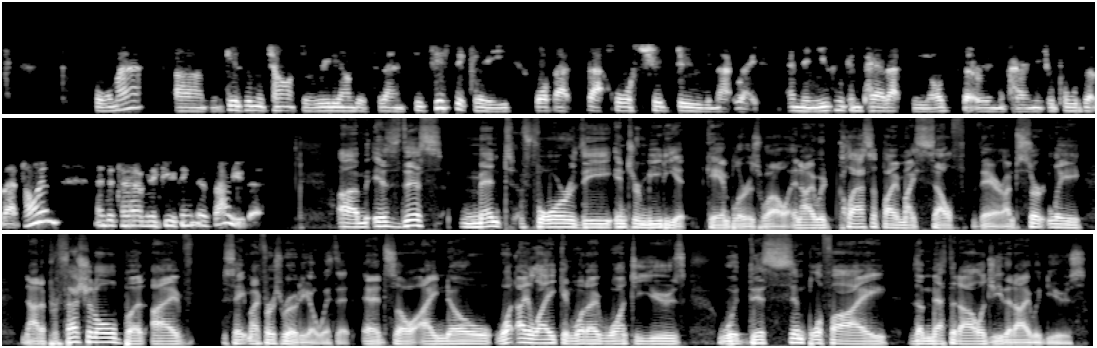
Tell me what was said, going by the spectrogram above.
format um, gives them the chance to really understand statistically what that, that horse should do in that race. And then you can compare that to the odds that are in the parimutuel pools at that time and determine if you think there's value there. Um, is this meant for the intermediate gambler as well? And I would classify myself there. I'm certainly not a professional, but I've ain't my first rodeo with it. And so I know what I like and what I want to use. Would this simplify the methodology that I would use?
